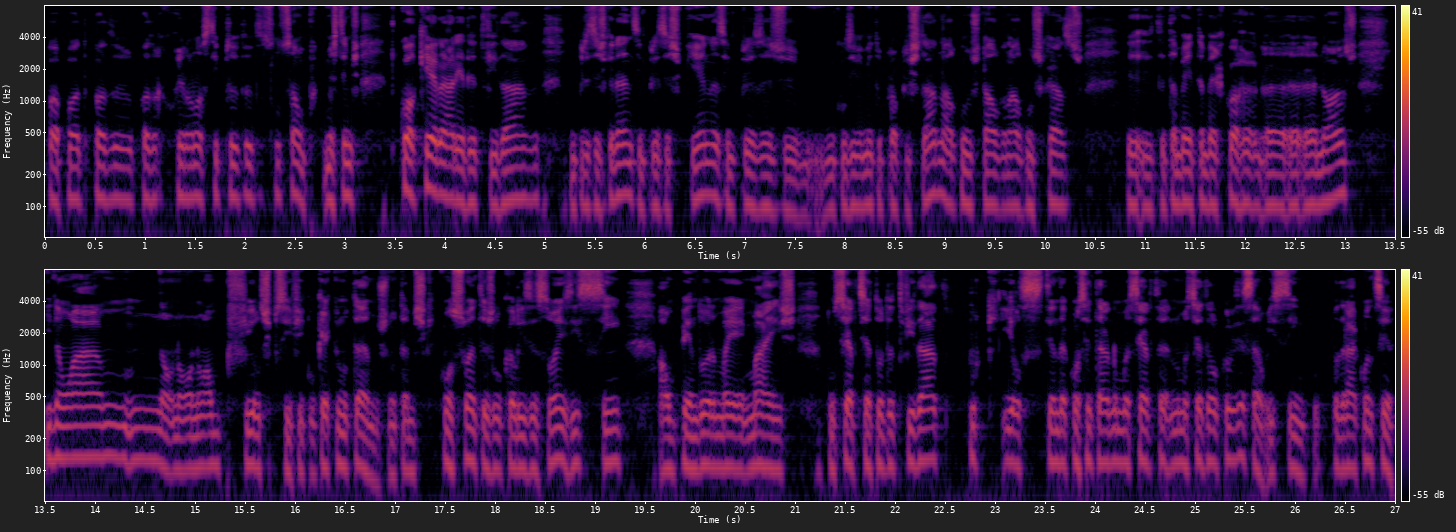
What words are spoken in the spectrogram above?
pode, pode, pode recorrer ao nosso tipo de, de, solução, porque, mas temos de qualquer área de atividade, empresas grandes, empresas pequenas, empresas, eh, inclusivamente o próprio Estado, em alguns, em alguns casos, também, também recorre a, a, nós e não há, não, não, não há um perfil específico. O que é que notamos? Notamos que, consoante as localizações, isso sim, há um pendor mais de um certo setor de atividade porque ele se tende a concentrar numa certa, numa certa localização. Isso sim poderá acontecer,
